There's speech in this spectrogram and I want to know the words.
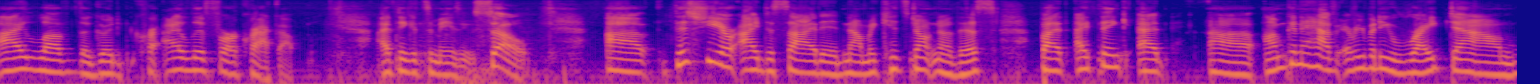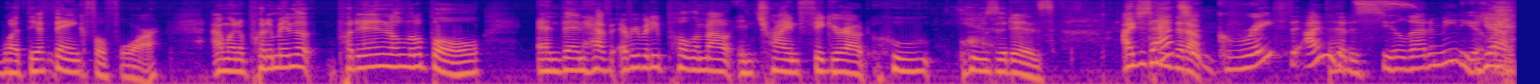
i love the good cra- i live for a crack up. I think it's amazing. So, uh, this year I decided. Now my kids don't know this, but I think at uh, I'm going to have everybody write down what they're thankful for. I'm going to put them in the put it in a little bowl, and then have everybody pull them out and try and figure out who whose it is. I just made That's that a up. great thing. I'm going to steal that immediately. Yeah,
